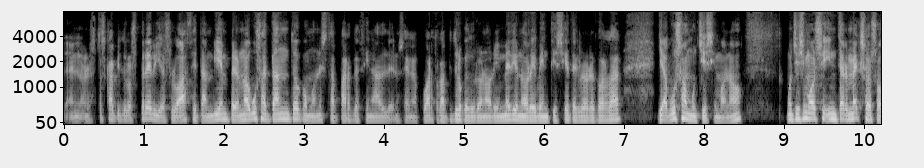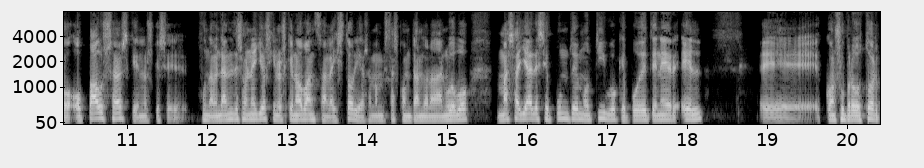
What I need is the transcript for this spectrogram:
en estos capítulos previos lo hace también, pero no abusa tanto como en esta parte final, de, no sé, en el cuarto capítulo que dura una hora y media, una hora y veintisiete, creo recordar, y abusa muchísimo, ¿no? muchísimos intermexos o, pausas que en los que se, fundamentalmente son ellos y en los que no avanza la historia. O sea, no me estás contando nada nuevo, más allá de ese punto emotivo que puede tener él eh, con su productor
